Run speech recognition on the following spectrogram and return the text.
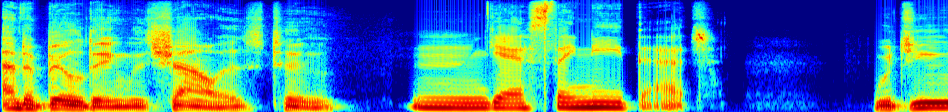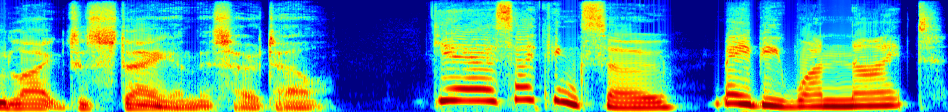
And a building with showers, too. Mm, yes, they need that. Would you like to stay in this hotel? Yes, I think so. Maybe one night.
